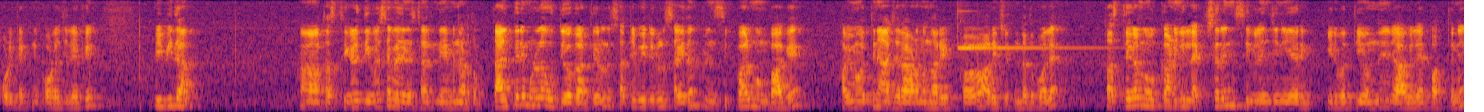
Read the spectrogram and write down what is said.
പോളിടെക്നിക് കോളേജിലേക്ക് വിവിധ തസ്തികൾ ദിവസ ദിവസവേതനസ്ഥാനത്ത് നിയമനം നടത്തും. താല്പര്യമുള്ള ഉദ്യോഗാർത്ഥികൾ സർട്ടിഫിക്കറ്റുകൾ സഹിതം പ്രിൻസിപ്പാൾ മുമ്പാകെ അഭിമുഖത്തിന് ഹാജരാവണമെന്ന് അറിയിപ്പോ അറിയിച്ചിട്ടുണ്ട്. അതുപോലെ തസ്തികൾ നോക്കുകയാണെങ്കിൽ ലെക്ചർ ഇൻ സിവിൽ എഞ്ചിനീയറിംഗ് ഇരുപത്തിയൊന്നിന് രാവിലെ പത്തിന്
